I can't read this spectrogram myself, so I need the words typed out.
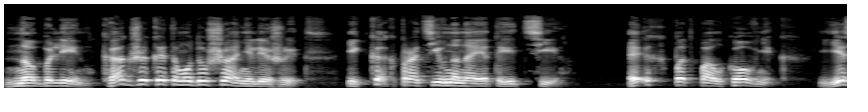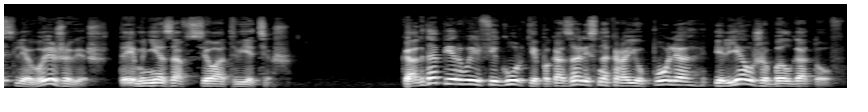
Но, блин, как же к этому душа не лежит? И как противно на это идти? Эх, подполковник, если выживешь, ты мне за все ответишь. Когда первые фигурки показались на краю поля, Илья уже был готов.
